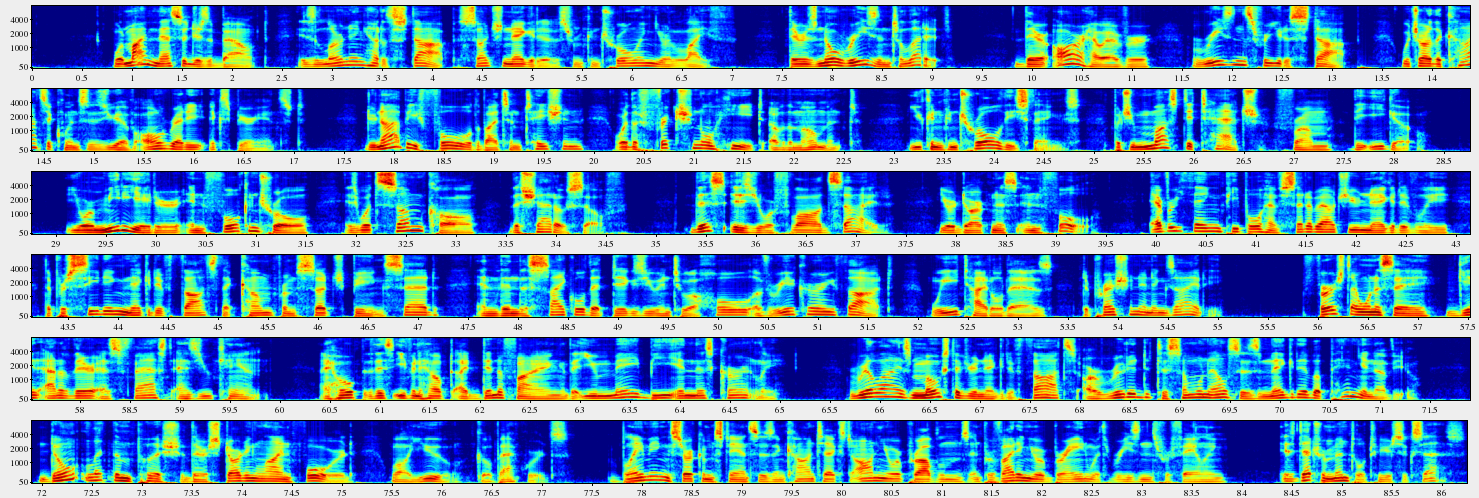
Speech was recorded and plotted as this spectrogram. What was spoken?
What my message is about is learning how to stop such negatives from controlling your life. There is no reason to let it. There are, however, reasons for you to stop, which are the consequences you have already experienced. Do not be fooled by temptation or the frictional heat of the moment. You can control these things, but you must detach from the ego. Your mediator in full control is what some call the shadow self. This is your flawed side, your darkness in full. Everything people have said about you negatively, the preceding negative thoughts that come from such being said, and then the cycle that digs you into a hole of reoccurring thought we titled as depression and anxiety. First, I want to say get out of there as fast as you can. I hope this even helped identifying that you may be in this currently. Realize most of your negative thoughts are rooted to someone else's negative opinion of you. Don't let them push their starting line forward while you go backwards. Blaming circumstances and context on your problems and providing your brain with reasons for failing is detrimental to your success.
